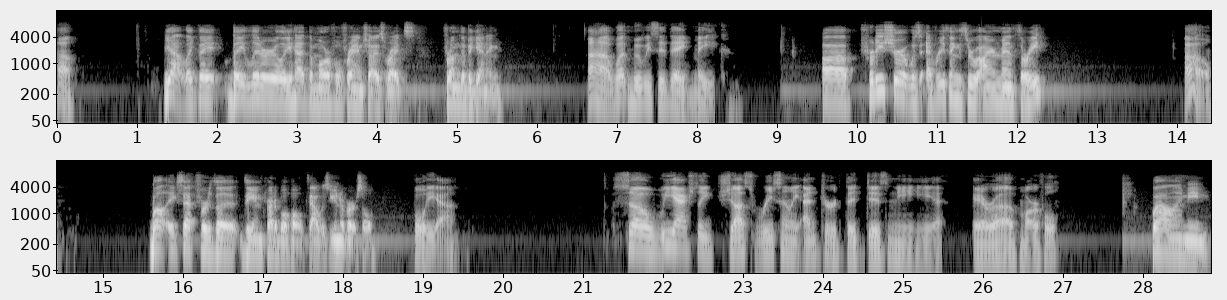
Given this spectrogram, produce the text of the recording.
oh, Yeah, like they they literally had the Marvel franchise rights from the beginning. Uh what movies did they make? Uh pretty sure it was everything through Iron Man 3. Oh, Well, except for the the Incredible Hulk, that was Universal. well yeah. So we actually just recently entered the Disney era of Marvel. Well, I mean,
